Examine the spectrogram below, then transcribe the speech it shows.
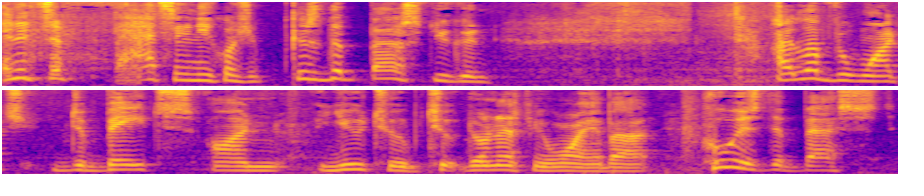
And it's a fascinating question because the best you can. I love to watch debates on YouTube too. Don't ask me why about who is the best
